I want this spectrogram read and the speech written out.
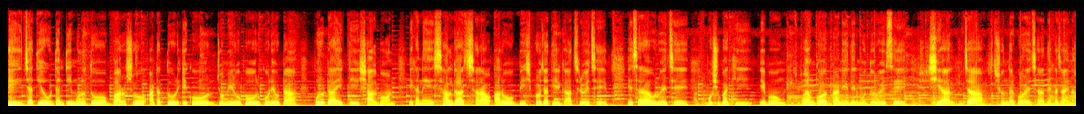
এই জাতীয় উদ্যানটি মূলত বারোশো আটাত্তর একর জমির ওপর গড়ে ওঠা। পুরোটা একটি শালবন এখানে শাল গাছ ছাড়াও আরও বিশ প্রজাতির গাছ রয়েছে। এছাড়াও রয়েছে পশু পাখি এবং ভয়ঙ্কর প্রাণীদের মধ্যে রয়েছে শিয়াল, যা সন্ধ্যার পরে ছাড়া দেখা যায় না।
